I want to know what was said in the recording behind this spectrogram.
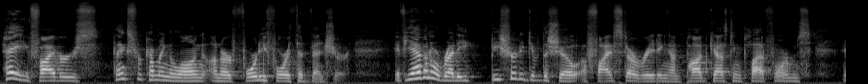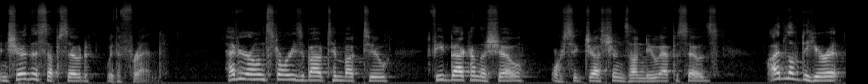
Hey, Fivers! Thanks for coming along on our 44th adventure. If you haven't already, be sure to give the show a five star rating on podcasting platforms and share this episode with a friend. Have your own stories about Timbuktu, feedback on the show, or suggestions on new episodes? I'd love to hear it,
